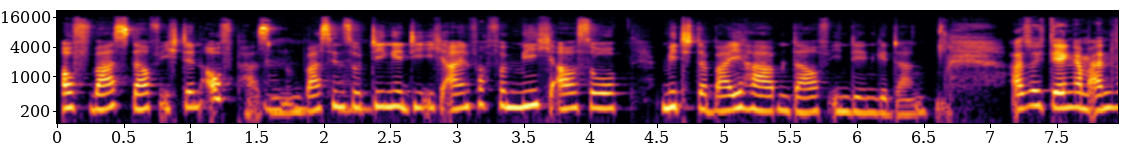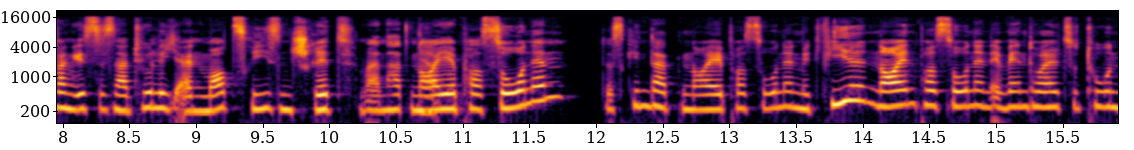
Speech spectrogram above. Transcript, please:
auf was darf ich denn aufpassen? Und was sind so Dinge, die ich einfach für mich auch so mit dabei haben darf in den Gedanken? Also ich denke, am Anfang ist es natürlich ein Mordsriesenschritt. Man hat Ja. neue Personen. Das Kind hat neue Personen mit vielen neuen Personen eventuell zu tun.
